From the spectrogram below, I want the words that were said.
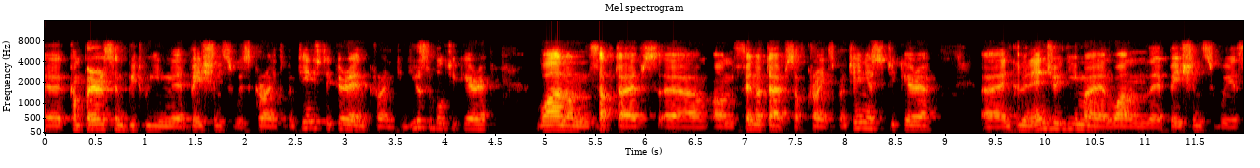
uh, comparison between uh, patients with chronic spontaneous urticaria and chronic inducible urticaria. One on subtypes uh, on phenotypes of chronic spontaneous urticaria including angioedema and one of the patients with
